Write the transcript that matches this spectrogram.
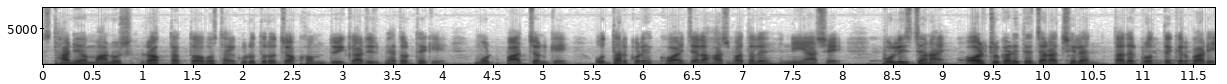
স্থানীয় মানুষ রক্তাক্ত অবস্থায় গুরুতর জখম দুই গাড়ির ভেতর থেকে মোট পাঁচজনকে উদ্ধার করে খোয়াই জেলা হাসপাতালে নিয়ে আসে। পুলিশ জানায় অল্টো গাড়িতে যারা ছিলেন তাদের প্রত্যেকের বাড়ি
